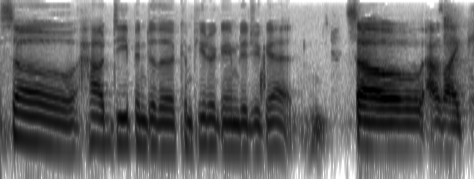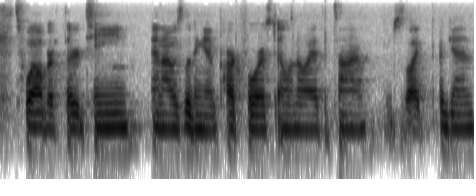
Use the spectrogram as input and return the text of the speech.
So, how deep into the computer game did you get? So I was like 12 or 13, and I was living in Park Forest, Illinois at the time, which is like again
